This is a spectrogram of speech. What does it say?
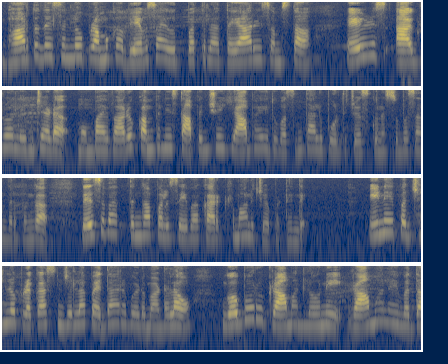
భారతదేశంలో ప్రముఖ వ్యవసాయ ఉత్పత్తుల తయారీ సంస్థ ఎయిరిస్ ఆగ్రో లిమిటెడ్ ముంబై వారు కంపెనీ స్థాపించి యాభై ఐదు వసంతాలు పూర్తి చేసుకున్న శుభ సందర్భంగా దేశవ్యాప్తంగా పలు సేవా కార్యక్రమాలు చేపట్టింది. ఈ నేపథ్యంలో ప్రకాశం జిల్లా పెద్దారవీడు మండలం గొబ్బూరు గ్రామంలోని రామాలయం వద్ద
